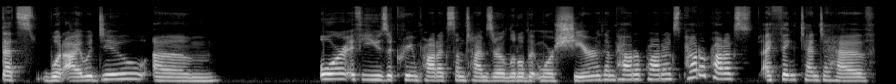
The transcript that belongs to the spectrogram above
that's what I would do. Um, or if you use a cream product, sometimes they're a little bit more sheer than powder products. Powder products, I think, tend to have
